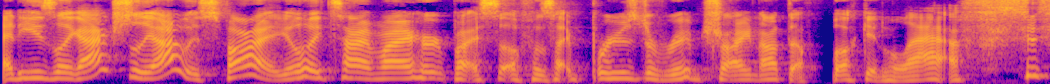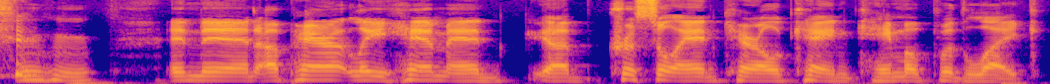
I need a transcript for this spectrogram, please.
And he's like, actually, I was fine. The only time I hurt myself was I bruised a rib trying not to fucking laugh. And then apparently, him and uh, Crystal and Carol Kane came up with like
